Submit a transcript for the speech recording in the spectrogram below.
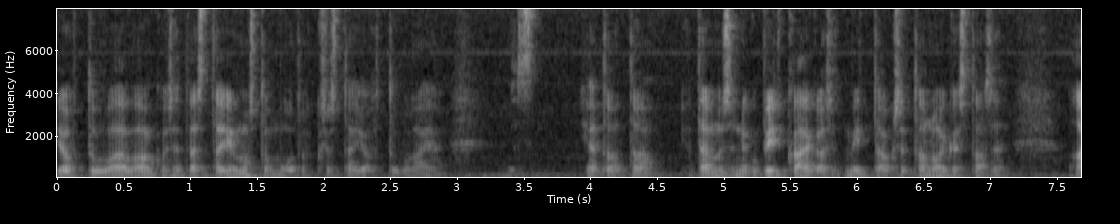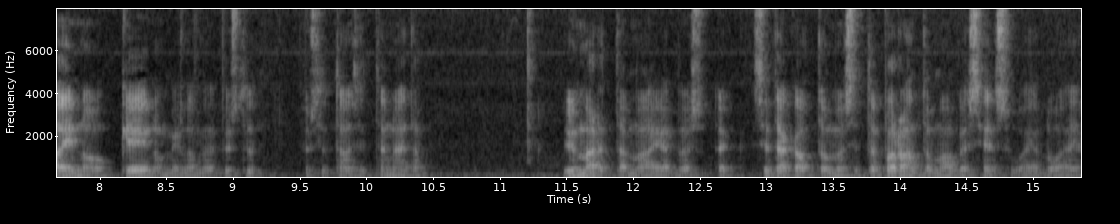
johtuvaa vai onko se tästä ilmastonmuutoksesta johtuvaa. Ja, ja, tota, ja tämmöiset niin pitkäaikaiset mittaukset on oikeastaan se ainoa keino, millä me pystyt, pystytään sitten näitä ymmärtämään ja myös sitä kautta myös sitten parantamaan vesiensuojelua ja,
